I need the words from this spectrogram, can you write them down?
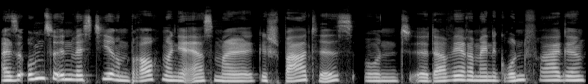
Also um zu investieren, braucht man ja erstmal Gespartes. Und äh, da wäre meine Grundfrage,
